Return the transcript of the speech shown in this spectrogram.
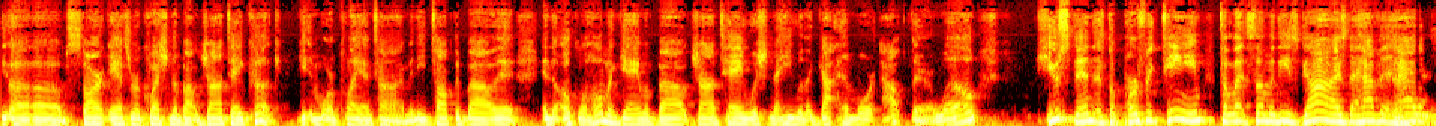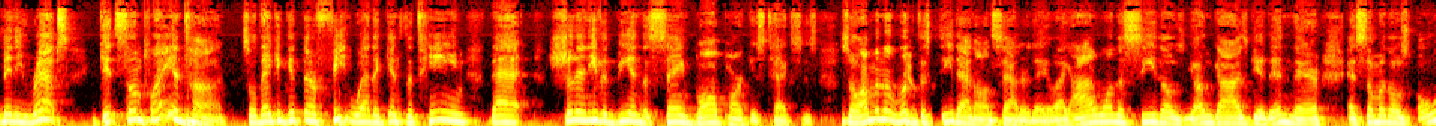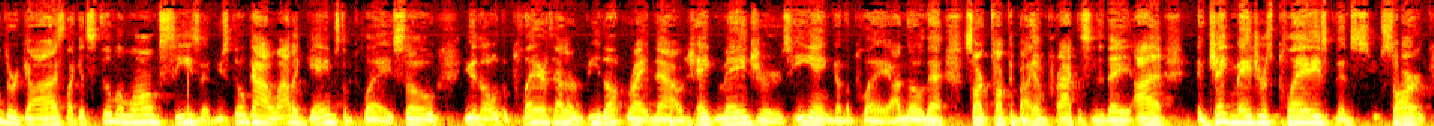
uh, uh, answer a question about Johntay Cook getting more playing time, and he talked about it in the Oklahoma game about Johntay wishing that he would have got him more out there. Well, Houston is the perfect team to let some of these guys that haven't had as many reps get some playing time so they can get their feet wet against the team that shouldn't even be in the same ballpark as Texas. So I'm going to look yeah. to see that on Saturday. Like I want to see those young guys get in there and some of those older guys, like it's still a long season. You still got a lot of games to play. So, you know, the players that are beat up right now, mm-hmm. Jake Majors, he ain't going to play. I know that Sark talked about him practicing today. I, if Jake Majors plays, then Sark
